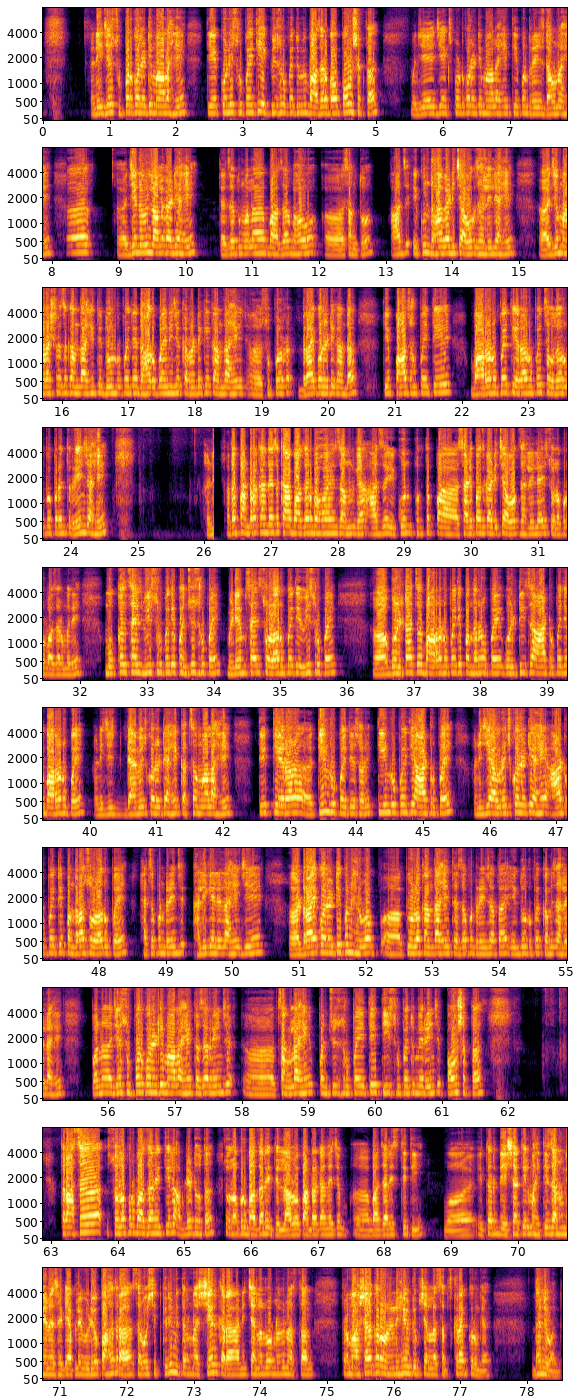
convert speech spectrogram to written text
आणि जे सुपर क्वालिटी माल आहे ते एकोणीस रुपये ते एकवीस रुपये तुम्ही बाजारभाव पाहू शकता. म्हणजे जे एक्सपोर्ट क्वालिटी माल आहे ते पण रेंज डाऊन आहे. जे नवीन लाल गाडी आहे त्याचा तुम्हाला बाजारभाव सांगतो. आज एकूण दहा गाडीची आवक झालेली आहे. जे महाराष्ट्राचा कांदा आहे ते दोन रुपये ते दहा रुपयाने जे कर्नाटकी कांदा आहे सुपर ड्राय क्वालिटी कांदा ते पाच रुपये ते बारा रुपये तेरा रुपये चौदा रुपयेपर्यंत रेंज आहे. आणि आता पांढरा कांद्याचा काय बाजारभाव आहे जाणून घ्या. आज एकूण फक्त पा- साडेपाच गाडीची आवक झालेली आहे सोलापूर बाजारमध्ये. मुक्कल साईज वीस रुपये ते पंचवीस रुपये मिडियम साईज सोळा रुपये ते वीस रुपये गोल्टाचं बारा रुपये ते पंधरा रुपये गोल्टीचं आठ रुपये ते बारा रुपये आणि जी डॅमेज क्वालिटी आहे कच्चा माल आहे ते तेरा तीन रुपये ते सॉरी तीन रुपये ते आठ रुपये. आणि जी ॲव्हरेज क्वालिटी आहे आठ रुपये ते पंधरा सोळा रुपये. ह्याचं पण रेंज खाली गेलेलं आहे. जे ड्राय क्वालिटी पण हिरवा पिवळा कांदा आहे त्याचा पण रेंज आता एक दोन रुपये कमी झालेला आहे. पण जे सुपर क्वालिटी माल आहे त्याचा रेंज चांगला आहे. पंचवीस रुपये ते तीस रुपये तुम्ही रेंज पाहू शकता. तर असं सोलापूर बाजार येथील अपडेट होतं. सोलापूर बाजार येथील लाल व पांढऱ्या कांद्याचे बाजारी स्थिती. व इतर देशातील माहिती जाणून घेण्यासाठी आपले व्हिडिओ पाहत राहा. सर्व शेतकरी मित्रांना शेअर करा आणि चॅनलवर नवीन असाल तर माशाळकर हे युट्यूब चॅनलला सबस्क्राईब करून घ्या. धन्यवाद.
